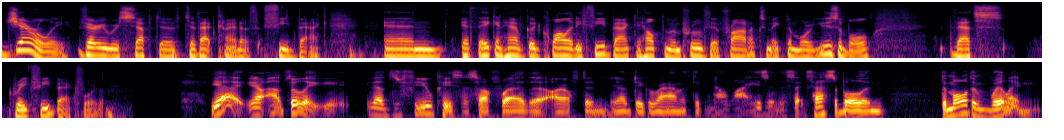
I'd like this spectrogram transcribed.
generally very receptive to that kind of feedback. And if they can have good quality feedback to help them improve their products, make them more usable, that's great feedback for them. Yeah, you know, absolutely. You know, there's a few pieces of software that I often, you know, dig around and think, you know, why isn't this accessible? And they're more than willing,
